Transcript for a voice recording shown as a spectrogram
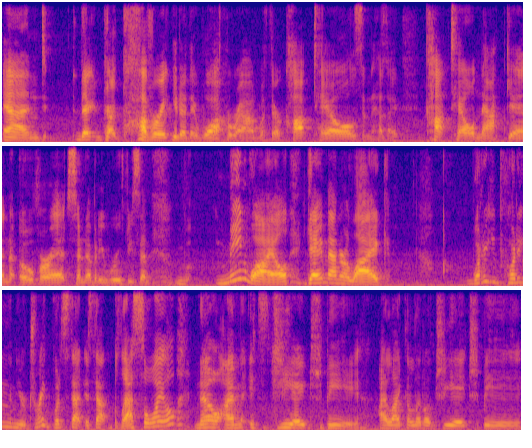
And they cover it, you know, they walk around with their cocktails and has a cocktail napkin over it so nobody roofies them. Meanwhile, gay men are like, what are you putting in your drink? What's that? Is that bless oil? No, I'm. It's GHB. I like a little GHB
